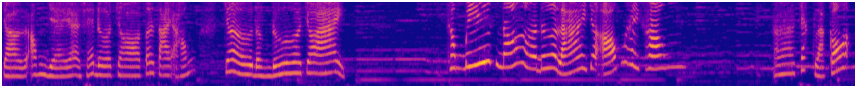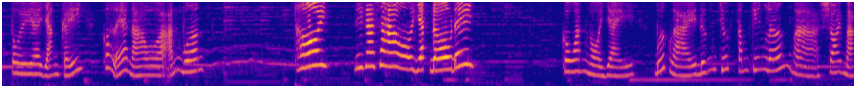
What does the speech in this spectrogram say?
Chờ ông về à, sẽ đưa cho tới tay ổng. Chứ đừng đưa cho ai. Không biết nó đưa lại cho ổng hay không? À, Chắc là có. Tôi dặn kỹ. Có lẽ nào ảnh quên? Thôi Đi ra sao giặt đồ đi. Cô anh ngồi dậy, bước lại đứng trước tấm kiến lớn mà soi mặt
